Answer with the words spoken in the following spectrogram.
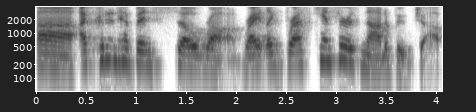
Uh, I couldn't have been so wrong, right? Like breast cancer is not a boob job.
